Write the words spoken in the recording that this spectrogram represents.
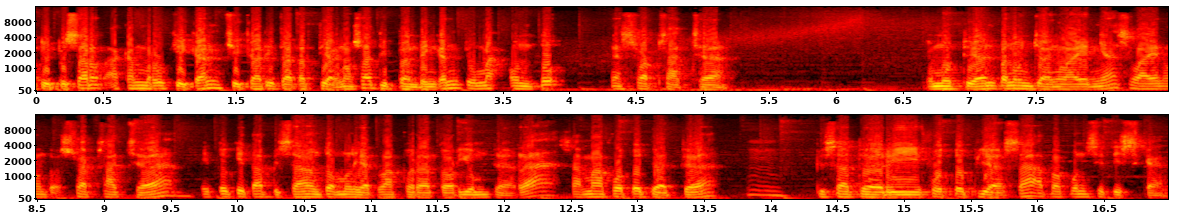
lebih besar akan merugikan jika tidak terdiagnosa dibandingkan cuma untuk nge-swab saja. Kemudian penunjang lainnya selain untuk swab saja, itu kita bisa untuk melihat laboratorium darah sama foto dada, Hmm, bisa dari foto biasa apa pun CT scan.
